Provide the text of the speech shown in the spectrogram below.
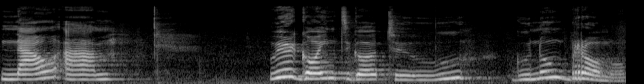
Now, um, we're going to go to Gunung Bromo.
